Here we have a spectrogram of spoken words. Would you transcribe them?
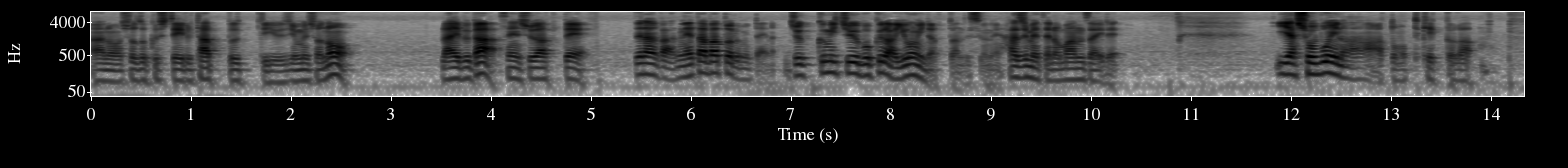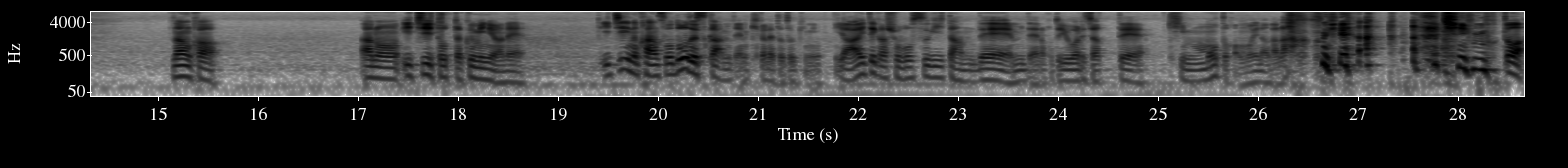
あの所属しているタップっていう事務所のライブが先週あってでなんかネタバトルみたいな10組中僕らは4位だったんですよね。初めての漫才で。いやしょぼいなと思って結果が。なんかあの1位取った組にはね1位の感想どうですかみたいな聞かれた時に「いや相手がしょぼすぎたんで」みたいなこと言われちゃって「金も」とか思いながら。いや金もとは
